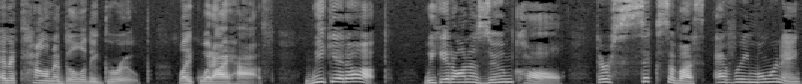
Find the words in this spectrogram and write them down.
an accountability group like what I have. We get up, we get on a Zoom call. There's six of us every morning.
